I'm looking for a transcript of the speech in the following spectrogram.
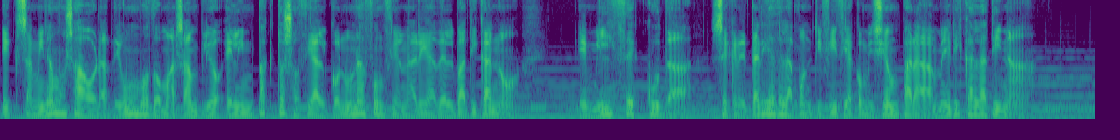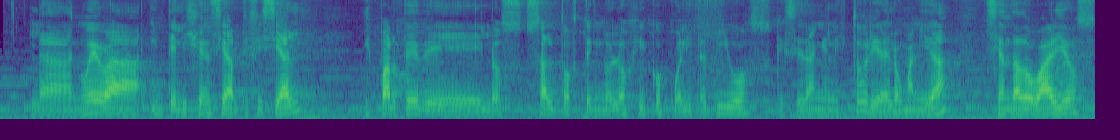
examinamos ahora de un modo más amplio el impacto social con una funcionaria del Vaticano, Emilce Cuda, secretaria de la Pontificia Comisión para América Latina. La nueva inteligencia artificial es parte de los saltos tecnológicos cualitativos que se dan en la historia de la humanidad. Se han dado varios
